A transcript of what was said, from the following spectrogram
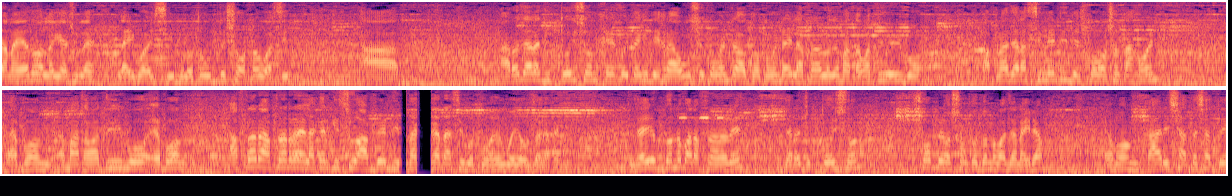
জানাইয়া দেওয়ার লাগে আসলে লাইভ আইসি মূলত উদ্দেশ্য ওটাও আছিল। আর আরও যারা যুক্ত হয়েছেন সে কই থাকি, দেখরা অবশ্যই কমেন্ট কমেন্ট আইলে আপনার লগে মাতামাতি হইব। আপনারা যারা সিলেটি দেশ প্রবাস থাকেন এবং হইব এবং আপনারা আপনারা এলাকার কিছু আপডেট দিতে থাকাত আছি বর্তমানে ওই জায়গা থেকে। তো যাই হোক, ধন্যবাদ আপনারা যারা যুক্ত হয়েছেন সবরে অসংখ্য ধন্যবাদ জানাইরাম এবং তারই সাথে সাথে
